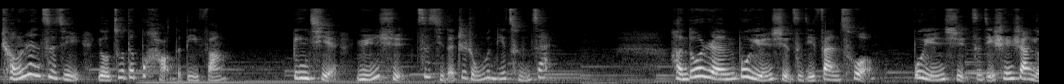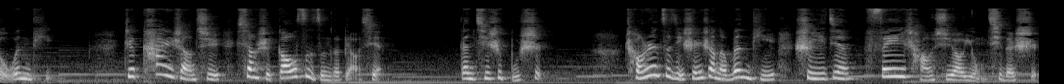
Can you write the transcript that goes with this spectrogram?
承认自己有做的不好的地方，并且允许自己的这种问题存在。很多人不允许自己犯错，不允许自己身上有问题，这看上去像是高自尊的表现，但其实不是。承认自己身上的问题是一件非常需要勇气的事，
